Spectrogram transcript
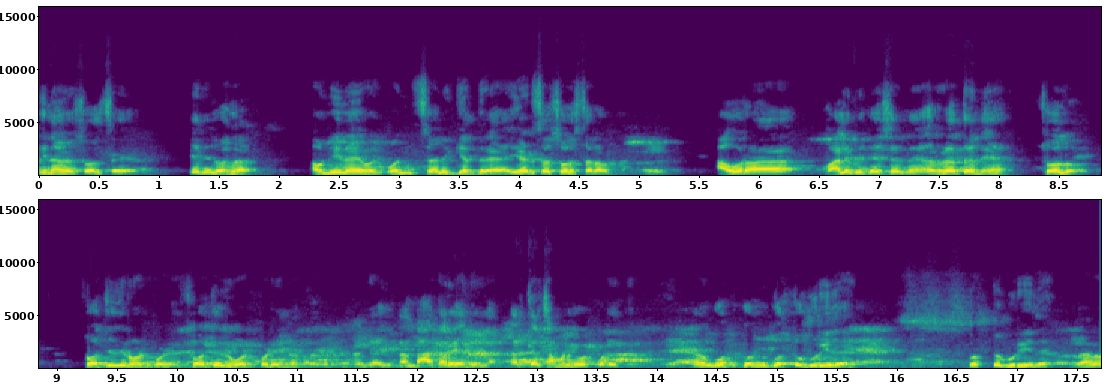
ನೀನಾವೇ ಸೋಲ್ಸಿ? ಏನಿಲ್ಲ, ಅವ್ನು ನೀನೇ ಒಂದ್ಸಲ ಗೆದ್ದರೆ ಎರಡು ಸಲ ಸೋಲಿಸ್ತಾರೆ ಅವ್ರನ್ನ ಅವರ ಕ್ವಾಲಿಫಿಕೇಶನ್ ಅರ್ಹತೆನೇ ಸೋಲು. ಸೋತಿದ್ದೀನಿ ಓಟ್ಕೊಡಿ ಸೋತಿದ್ದೀನಿ ಓಟ್ಕೊಡಿ ಅನ್ನೋದು. ಹಾಗಾಗಿ ನಂದು ಆ ಥರ ಏನಿಲ್ಲ. ನಾನು ಕೆಲಸ ಮಾಡಿ ಓಟ್ಕೊಡಿ ನನಗೆ ಗೊತ್ತು ಒಂದು ಗೊತ್ತು ಗುರಿ ಇದೆ. ಗೊತ್ತು ಗುರಿ ಇದೆ. ನಾನು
